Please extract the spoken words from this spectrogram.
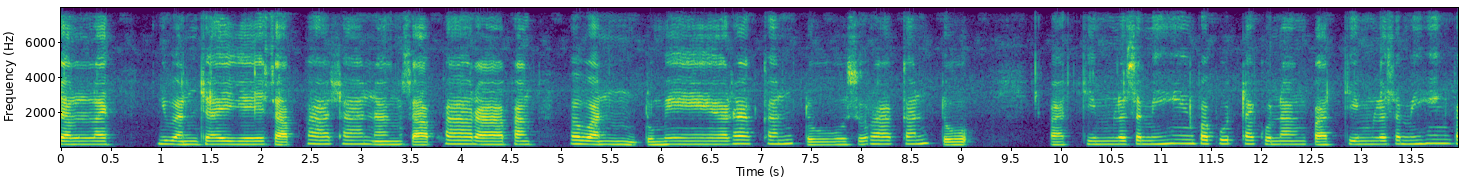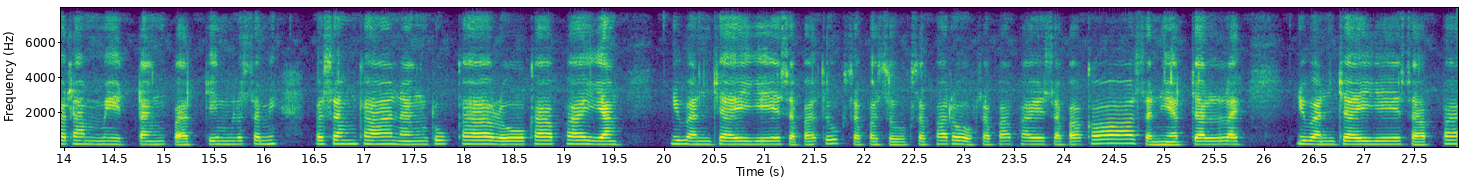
จันไรวิวันใจเยสัพพาทานังสัพพาราพังพวันตุเมรักขันตุสุราขันตุ ปัจจิมรสมิหิงพระพุทธกุณัง ปัจจิมรสมิหิงพระธรรมเมตตัง ปัจจิมรสมิพระสังฆานังทุกขาโลคาพายัง นิวันใจเยสัพทุกสัพโศกสัพโรคสัพภัยสัพข้อเสนียดจันไรนิวันใจเยสัพพะ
